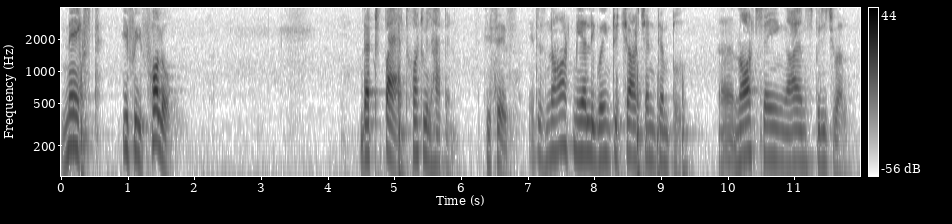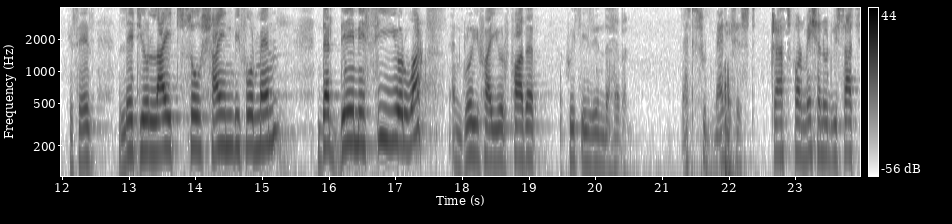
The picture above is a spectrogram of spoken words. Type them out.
next, if we follow that path, what will happen? He says, it is not merely going to church and temple, uh, not saying I am spiritual. He says, let your light so shine before men that they may see your works and glorify your Father which is in the heaven. That should manifest transformation would be such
